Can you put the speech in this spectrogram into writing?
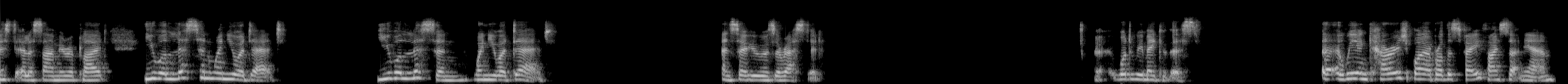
Mr. Ilesanmi replied. You will listen when you are dead. You will listen when you are dead. And so he was arrested. Uh, what do we make of this? Uh, are we encouraged by our brother's faith? I certainly am.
